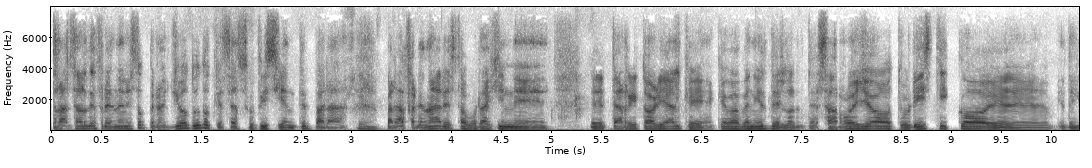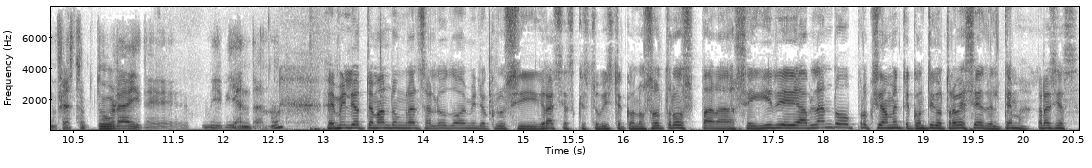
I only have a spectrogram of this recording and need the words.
tratar de frenar esto, pero yo dudo que sea suficiente para, sí. para frenar esta vorágine eh, territorial que, que, va a venir del desarrollo turístico, eh, de infraestructura y de vivienda. ¿no? Emilio, te mando un gran saludo, Emilio Cruz, y gracias que estuviste con nosotros para seguir eh, hablando próximamente contigo otra vez del tema. Gracias.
